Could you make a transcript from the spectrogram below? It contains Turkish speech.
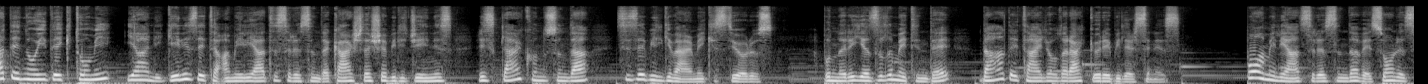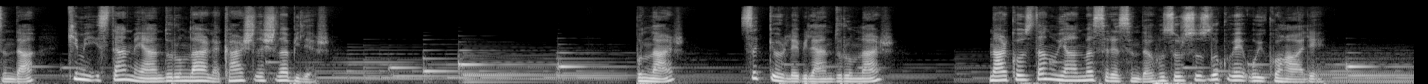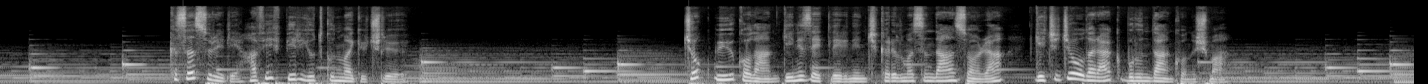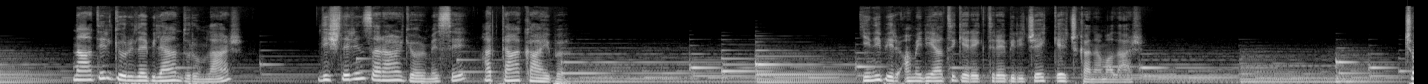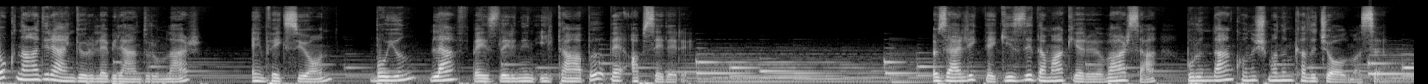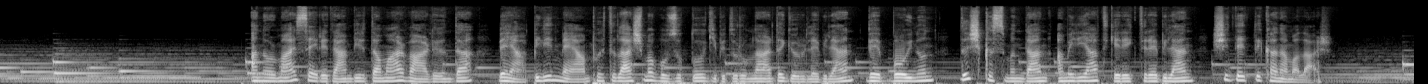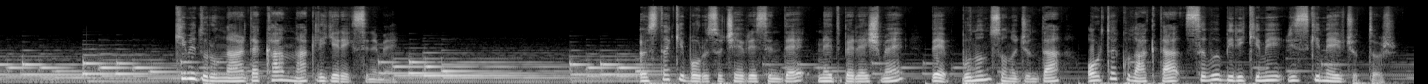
Adenoidektomi yani geniz eti ameliyatı sırasında karşılaşabileceğiniz riskler konusunda size bilgi vermek istiyoruz. Bunları yazılı metinde daha detaylı olarak görebilirsiniz. Bu ameliyat sırasında ve sonrasında kimi istenmeyen durumlarla karşılaşılabilir. Bunlar, sık görülebilen durumlar, narkozdan uyanma sırasında huzursuzluk ve uyku hali, kısa süreli hafif bir yutkunma güçlüğü, çok büyük olan geniz etlerinin çıkarılmasından sonra geçici olarak burundan konuşma. Nadir görülebilen durumlar, dişlerin zarar görmesi hatta kaybı. Yeni bir ameliyatı gerektirebilecek geç kanamalar. Çok nadiren görülebilen durumlar, enfeksiyon, boyun lenf bezlerinin iltihabı ve apseleri. Özellikle gizli damak yarığı varsa burundan konuşmanın kalıcı olması. Anormal seyreden bir damar varlığında veya bilinmeyen pıhtılaşma bozukluğu gibi durumlarda görülebilen ve boynun dış kısmından ameliyat gerektirebilen şiddetli kanamalar. Kimi durumlarda kan nakli gereksinimi. Östaki borusu çevresinde nedbeleşme ve bunun sonucunda orta kulakta sıvı birikimi riski mevcuttur.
